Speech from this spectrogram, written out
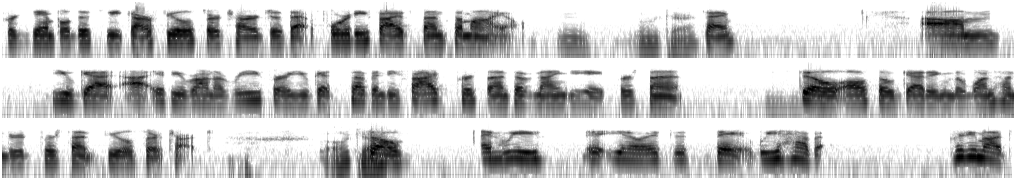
for example, this week our fuel surcharge is at forty five cents a mile. Mm, okay. Okay. Um, you get uh, if you run a reefer, you get seventy five percent of ninety eight percent. Still, also getting the one hundred percent fuel surcharge. Okay. So, and we, it, you know, it just they we have pretty much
